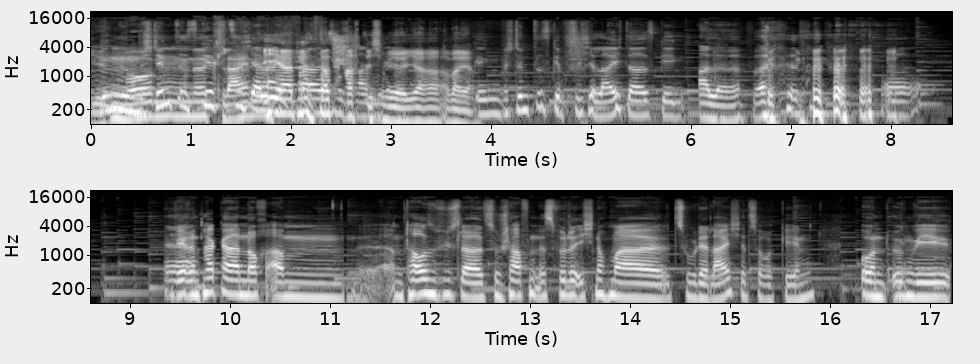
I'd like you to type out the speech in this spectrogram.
Jeden Gegen Morgen bestimmtes eine Gift kleine. sicher Ja, leichter das, das als dachte ich mir, ja, aber ja. Gegen bestimmtes gibt es sicher leichter als gegen alle. Ja. Während Taka noch am, am Tausendfüßler zu schaffen ist, würde ich nochmal zu der Leiche zurückgehen und irgendwie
